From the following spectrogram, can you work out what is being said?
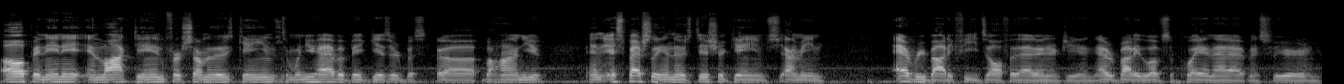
up and in it and locked in for some of those games. And when you have a big gizzard bes- uh, behind you, and especially in those district games, I mean, everybody feeds off of that energy, and everybody loves to play in that atmosphere. And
